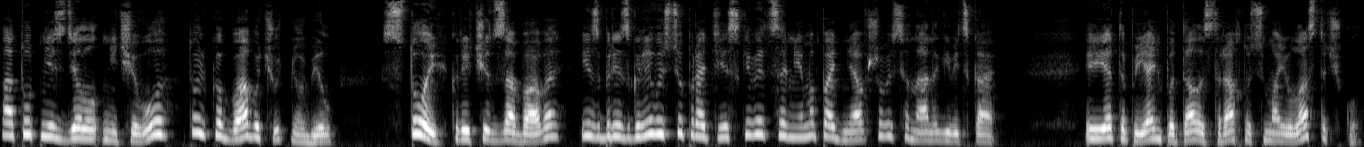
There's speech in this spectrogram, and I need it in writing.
А тут не сделал ничего, только бабу чуть не убил. «Стой!» — кричит Забава и с брезгливостью протискивается мимо поднявшегося на ноги Витька. И эта пьянь пыталась страхнуть мою ласточку.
